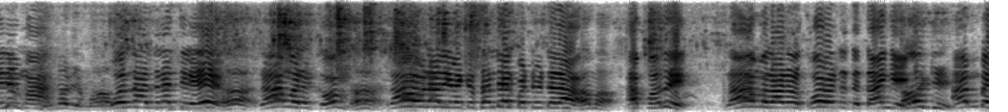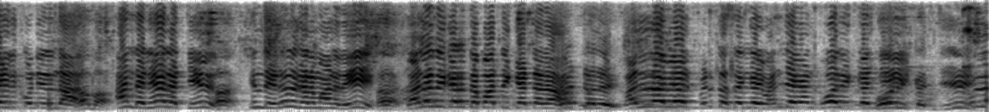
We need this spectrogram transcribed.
தெரியுமா? ஒரு நாள் தினத்திலே. ராமருக்கும். ராவணாதிகளுக்கு சண்டை ஏற்பட்டு விட்டதா. அப்போது ராமரான கோலட்டத்தை தாங்கி. அம்பெய்து கொண்டிருந்தார் ஆமா. அந்த நேரத்தில். இந்த இடதுகரமானது. வலது கரத்தை பார்த்து கேட்டதா வல்லவேல் பிடித்த சங்கை வஞ்சகன் கஞ்சி உள்ள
